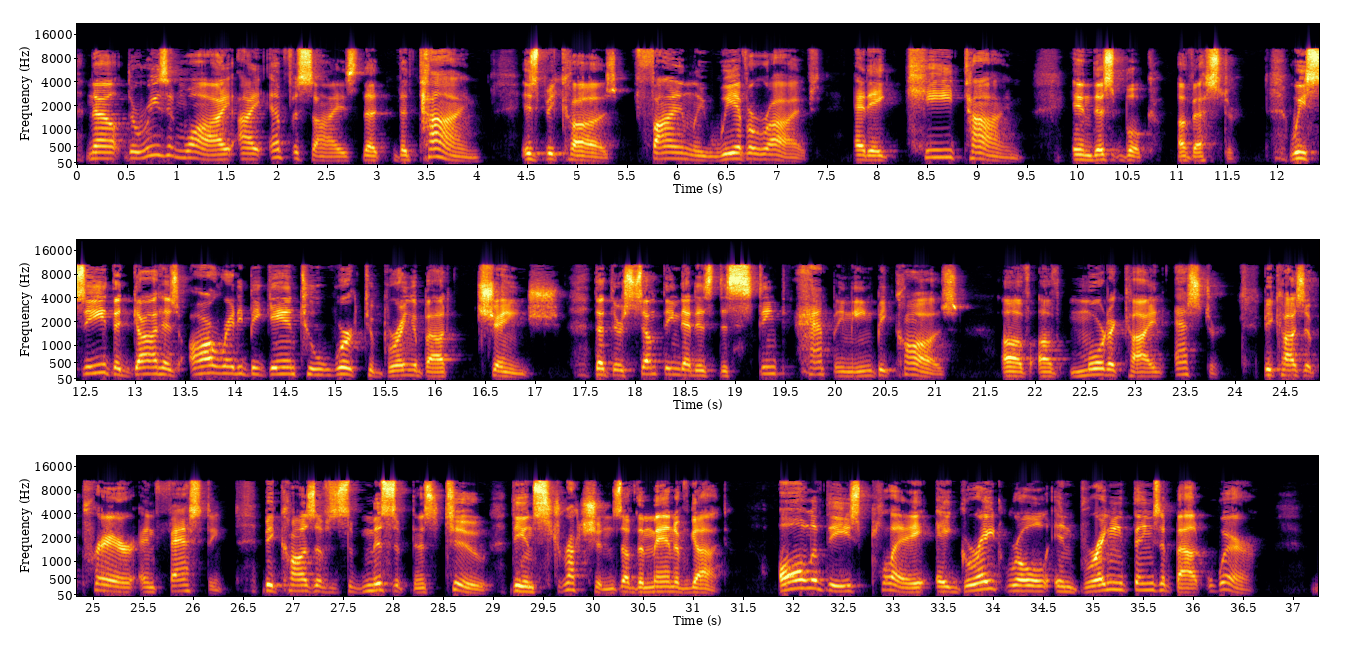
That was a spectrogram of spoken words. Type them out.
Now, the reason why I emphasize that the time is because finally we have arrived at a key time in this book of Esther. We see that God has already began to work to bring about change, that there's something that is distinct happening because of, of Mordecai and Esther because of prayer and fasting, because of submissiveness to the instructions of the man of God. All of these play a great role in bringing things about where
